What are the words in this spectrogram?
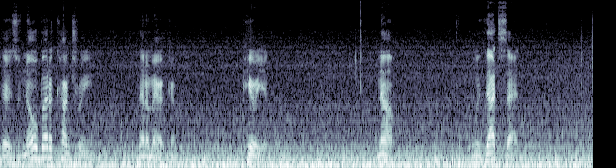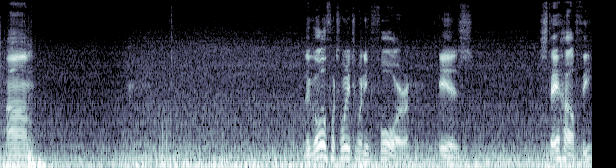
there's no better country than America. Period. Now, with that said, um, the goal for 2024 is stay healthy,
